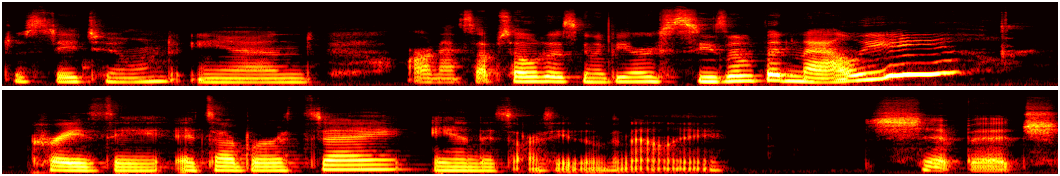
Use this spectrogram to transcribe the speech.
just stay tuned and our next episode is going to be our season finale. Crazy. It's our birthday and it's our season finale. Shit, bitch.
